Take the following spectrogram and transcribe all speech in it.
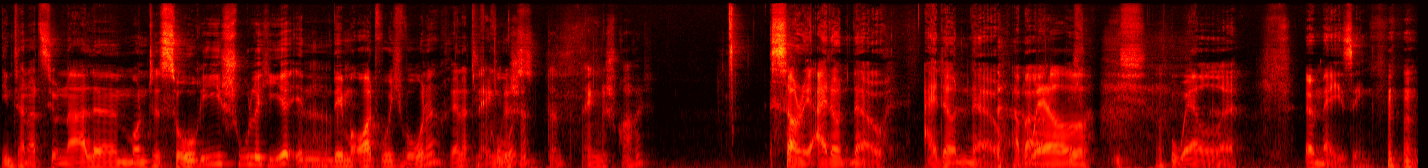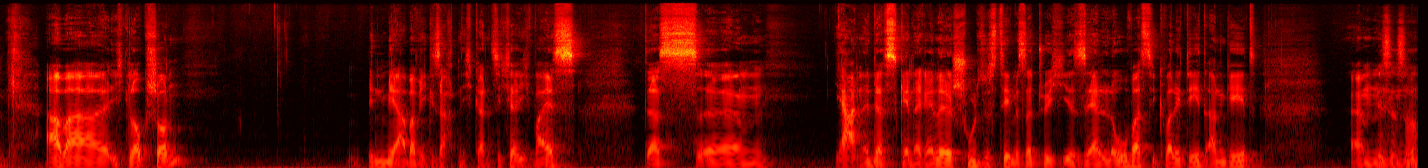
internationale Montessori-Schule hier in dem Ort, wo ich wohne, relativ Eine englische? groß. Dann englischsprachig? Sorry, I don't know. I don't know. Aber Well. ich, ich well, äh, amazing. aber ich glaube schon. Bin mir aber wie gesagt nicht ganz sicher. Ich weiß, dass ähm, ja, ne, das generelle Schulsystem ist natürlich hier sehr low, was die Qualität angeht. Ähm, Ist das so?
